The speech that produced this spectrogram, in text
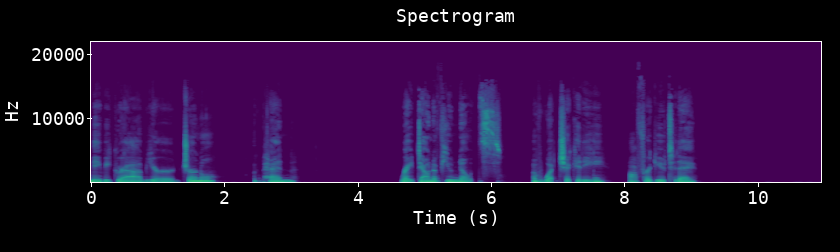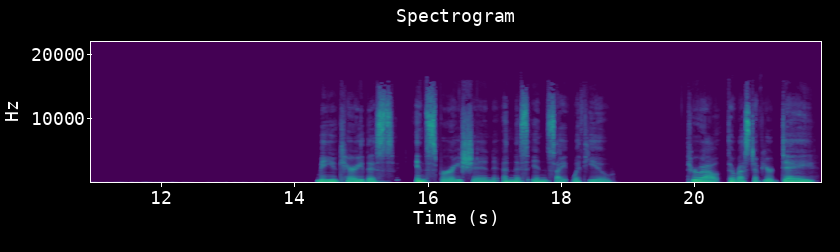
Maybe grab your journal, a pen, write down a few notes of what Chickadee offered you today. May you carry this inspiration and this insight with you throughout the rest of your day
